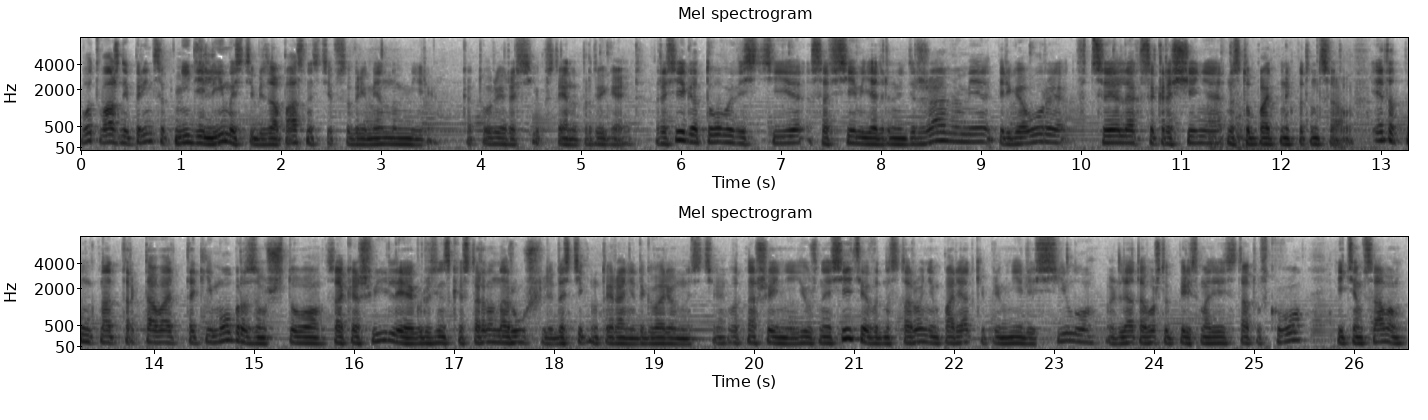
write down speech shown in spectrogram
Вот важный принцип неделимости безопасности в современном мире – которые Россия постоянно продвигает. Россия готова вести со всеми ядерными державами переговоры в целях сокращения наступательных потенциалов. Этот пункт надо трактовать таким образом, что Саакашвили, грузинская сторона, нарушили достигнутые ранее договоренности в отношении Южной Осетии, в одностороннем порядке применили силу для того, чтобы пересмотреть статус-кво и тем самым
